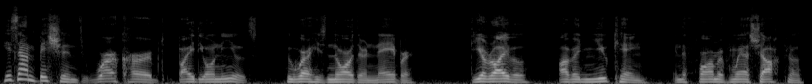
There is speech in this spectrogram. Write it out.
his ambitions were curbed by the O'Neills, who were his northern neighbour. The arrival of a new king in the form of Máel Sechnaill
